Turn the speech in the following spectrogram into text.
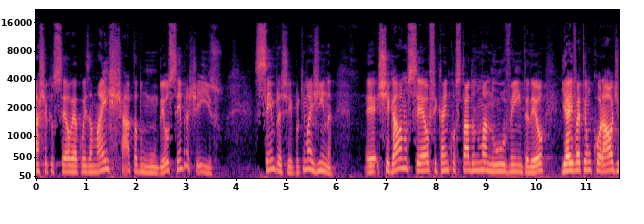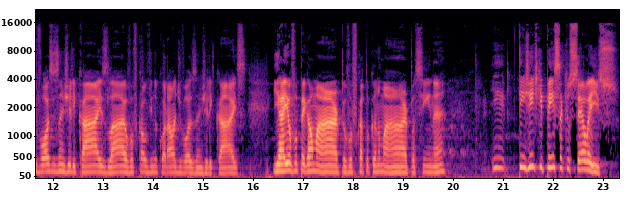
acha que o céu é a coisa mais chata do mundo. Eu sempre achei isso. Sempre achei. Porque imagina, é, chegar lá no céu, ficar encostado numa nuvem, entendeu? E aí vai ter um coral de vozes angelicais lá, eu vou ficar ouvindo coral de vozes angelicais. E aí eu vou pegar uma harpa, eu vou ficar tocando uma harpa, assim, né? E tem gente que pensa que o céu é isso.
